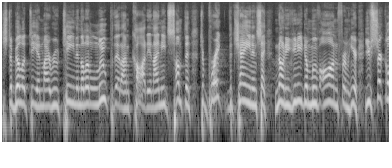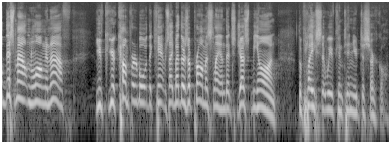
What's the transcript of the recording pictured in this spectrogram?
stability and my routine and the little loop that I'm caught in. I need something to break the chain and say, no, you need to move on from here. You've circled this mountain long enough. you are comfortable with the campsite, but there's a promised land that's just beyond the place that we've continued to circle.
